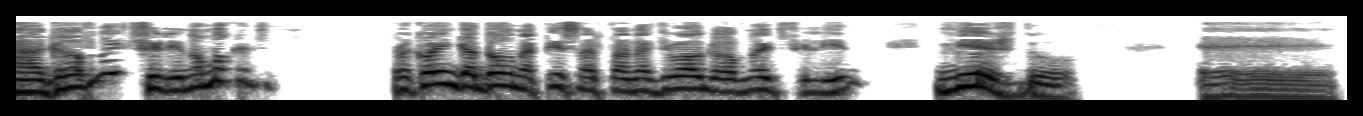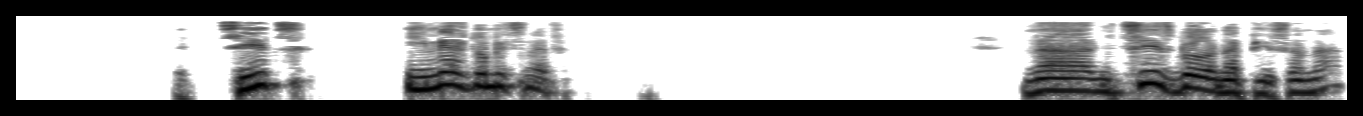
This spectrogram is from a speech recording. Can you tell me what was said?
А головной тфилин он мог одеть. Про Коин Гадол написано, что он одевал головной тфилин между э, циц и между мецнефет на циз было написано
